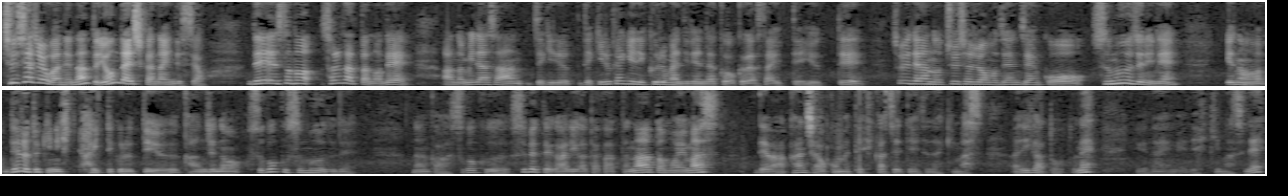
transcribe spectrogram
駐車場がねなんと4台しかないんですよ。でそのそれだったのであの皆さんできるできる限り来る前に連絡をくださいって言ってそれであの駐車場も全然こうスムーズにねの出る時に入ってくるっていう感じのすごくスムーズでなんかすごく全てがありがたかったなと思います。では感謝を込めて弾かせていただきます。ありがとうとねいう題名で弾きますね。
